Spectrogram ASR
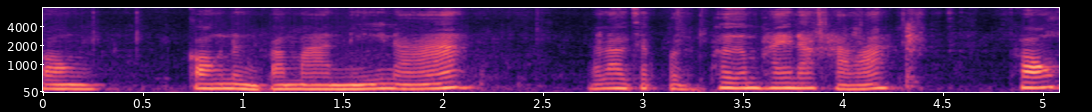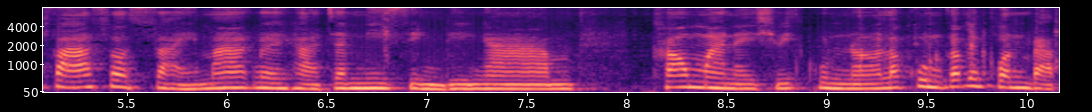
กองกองหนึ่งประมาณนี้นะ แล้วเราจะเปิดเพิ่มให้นะคะ ท้องฟ้าสดใสมากเลยค่ะ จะมีสิ่งดีงามเข้ามาในชีวิตคุณเนาะแล้วคุณก็เป็นคนแบบ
